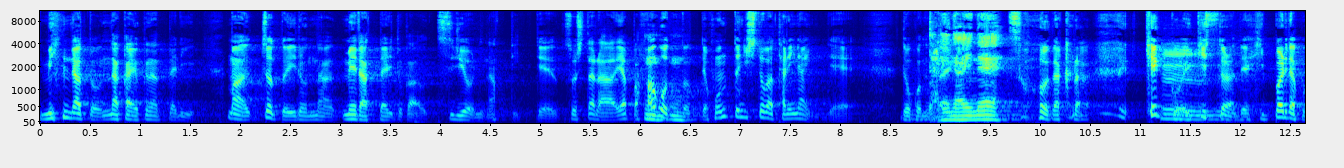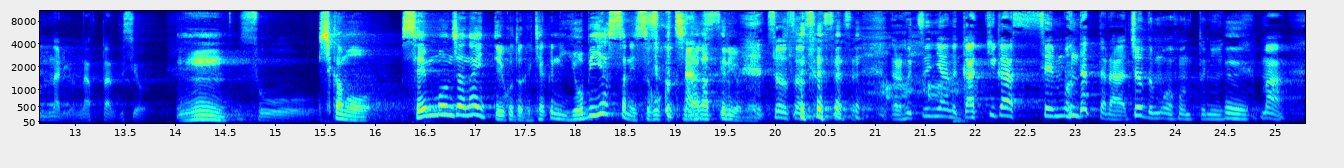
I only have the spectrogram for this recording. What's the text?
みんなと仲良くなったりまあちょっといろんな目だったりとかするようになっていってそしたらやっぱファゴットって本当に人が足りないんで、どこの足りないね。そうだから結構エキストラで引っ張りだこになるようになったんですようん。そう。しかも専門じゃないっていうことが逆に呼びやすさにすごくつながってるよね。そうそうそうそうそう。だから普通にあの楽器が専門だったらちょっともう本当に、うん。まあ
